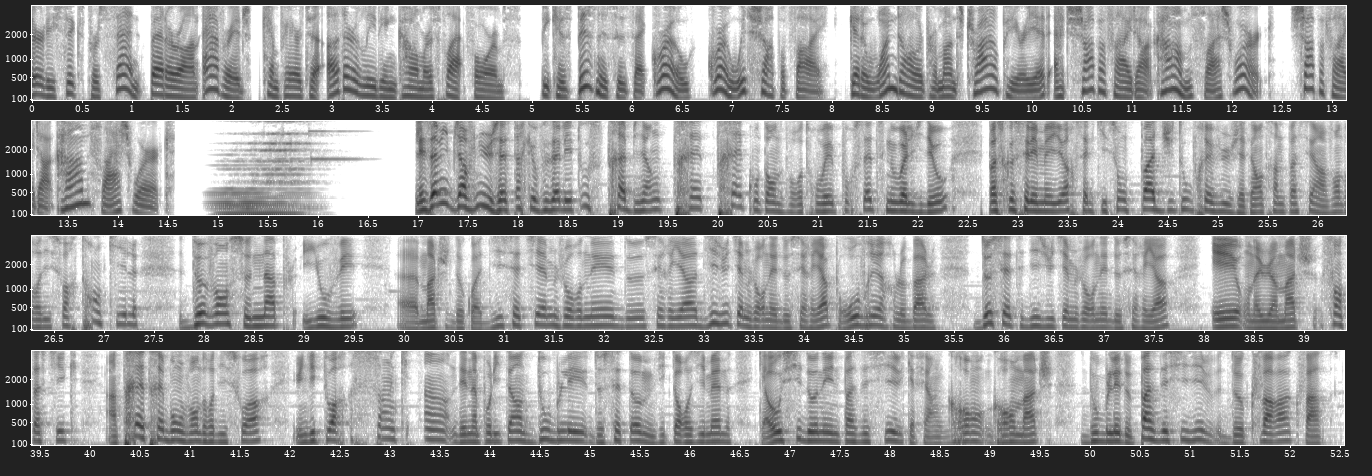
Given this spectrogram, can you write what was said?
36% better on average compared to other leading commerce platforms because businesses that grow grow with Shopify. Get a $1 per month trial period at shopify.com/work. shopify.com/work. Les amis, bienvenue. J'espère que vous allez tous très bien, très très content de vous retrouver pour cette nouvelle vidéo parce que c'est les meilleures, celles qui sont pas du tout prévues. J'étais en train de passer un vendredi soir tranquille devant ce Naples UV euh, match de quoi? 17e journée de Serie A, 18e journée de Serie A pour ouvrir le bal de cette 18e journée de Serie A. Et on a eu un match fantastique, un très très bon vendredi soir, une victoire 5-1 des Napolitains, doublé de cet homme, Victor Osimhen, qui a aussi donné une passe décisive, qui a fait un grand grand match, doublé de passes décisives de Kvara,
